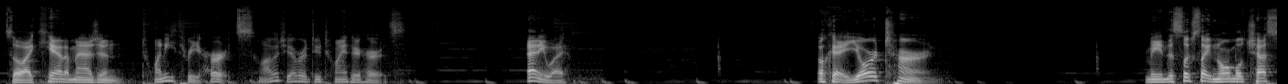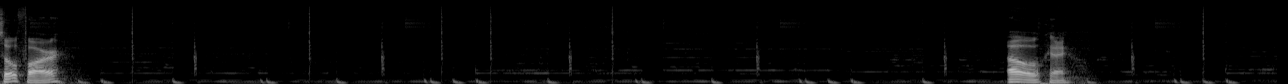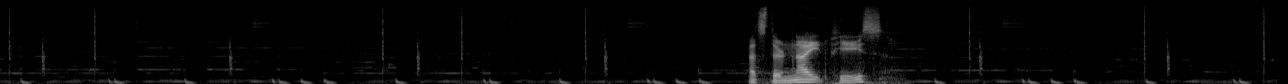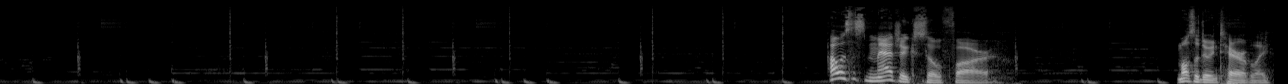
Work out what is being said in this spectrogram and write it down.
so I can't imagine 23 hertz. Why would you ever do 23 hertz? Anyway. Okay, your turn. I mean, this looks like normal chess so far. Oh, okay. That's their knight piece. How is this magic so far? I'm also doing terribly.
